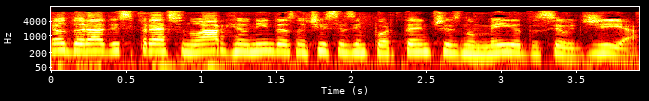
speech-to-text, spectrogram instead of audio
Eldorado Expresso no ar, reunindo as notícias importantes no meio do seu dia.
